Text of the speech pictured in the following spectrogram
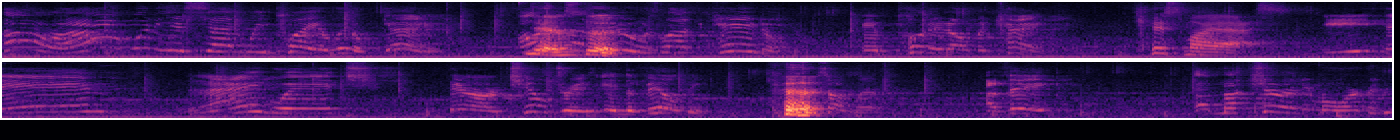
All right, what do you say we play a little game? All Yeah, you let's do it. do is light the candle and put it on the cake. Kiss my ass. Ethan, language. There are children in the building. Somewhere. I think. I'm not sure anymore.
